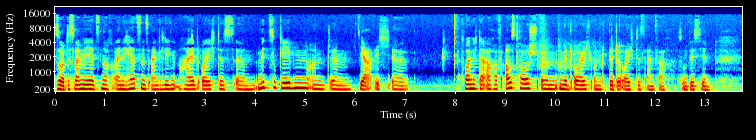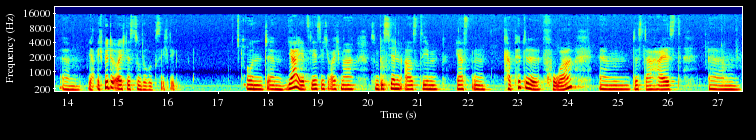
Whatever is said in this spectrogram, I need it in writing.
So, das war mir jetzt noch eine Herzensangelegenheit, euch das ähm, mitzugeben. Und ähm, ja, ich äh, freue mich da auch auf Austausch ähm, mit euch und bitte euch das einfach so ein bisschen, ähm, ja, ich bitte euch das zu berücksichtigen. Und ähm, ja, jetzt lese ich euch mal so ein bisschen aus dem ersten Kapitel vor, ähm, das da heißt, ähm,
